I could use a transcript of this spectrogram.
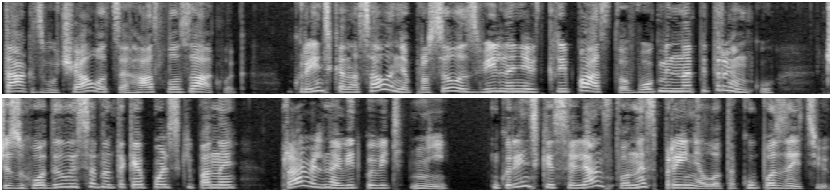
Так звучало це гасло заклик. Українське населення просило звільнення від кріпацтва в обмін на підтримку. Чи згодилися на таке польські пани? Правильна відповідь ні. Українське селянство не сприйняло таку позицію.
